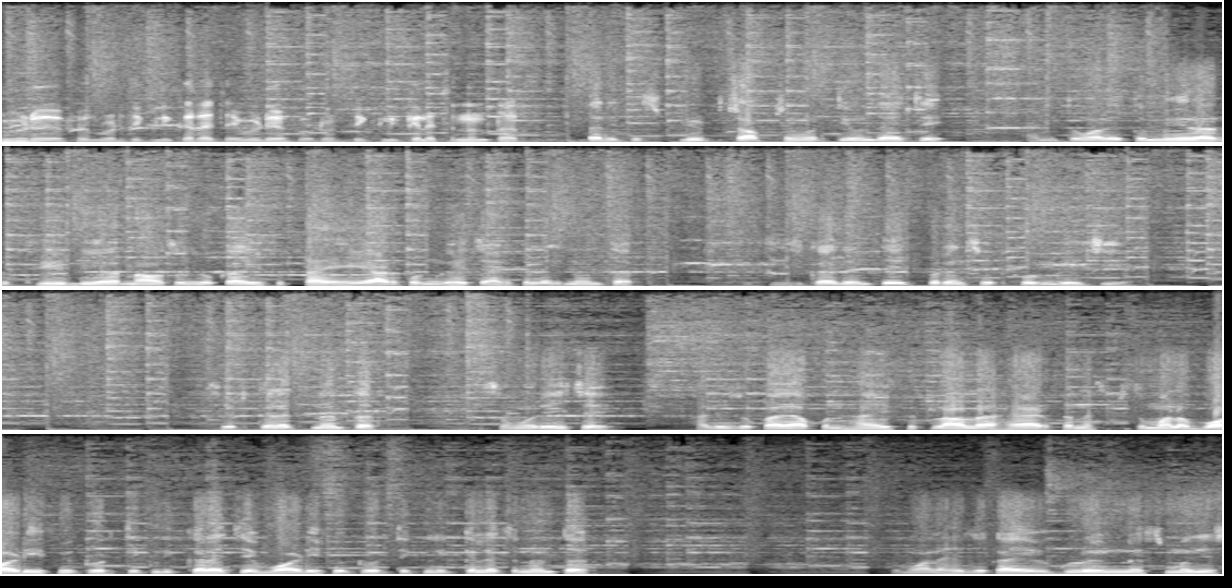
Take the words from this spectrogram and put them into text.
व्हिडिओ इफेक्टवरती क्लिक करायचं व्हिडिओ इफेक्टवरती क्लिक केल्याच्यानंतर तर इथे स्प्लिटच्या ऑप्शनवरती येऊन जायचे. आणि तुम्हाला इथं मिरर थ्री लेअर नावाचा जो काही इफेक्ट आहे हे ॲड करून घ्यायचे ॲड केल्याच्यानंतर त्याची जी काही लेंथ आहे इथपर्यंत सेट करून घ्यायची. सेट केल्याच्यानंतर समोर यायचं आहे खाली जो काय आपण हा इफेक्ट लावला हा ॲड करण्यासाठी तुम्हाला बॉडी इफेक्टवरती क्लिक करायचे बॉडी इफेक्टवरती क्लिक केल्याच्यानंतर तुम्हाला हे जे काही ग्लोईंगनेसमध्येच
